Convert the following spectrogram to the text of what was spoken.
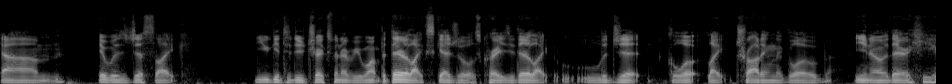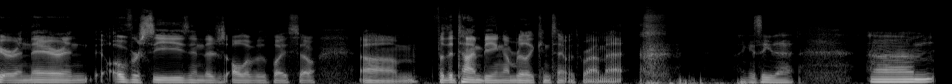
um, it was just like you get to do tricks whenever you want, but their like schedule is crazy. They're like legit glo- like trotting the globe. You know they're here and there and overseas and they're just all over the place. So um, for the time being i'm really content with where i'm at. I can see that. Um,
